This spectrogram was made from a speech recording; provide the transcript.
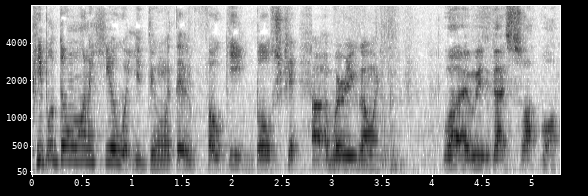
people don't want to hear what you're doing with the folky bullshit. Uh, where are you going? Well, I mean, the guy's softball.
